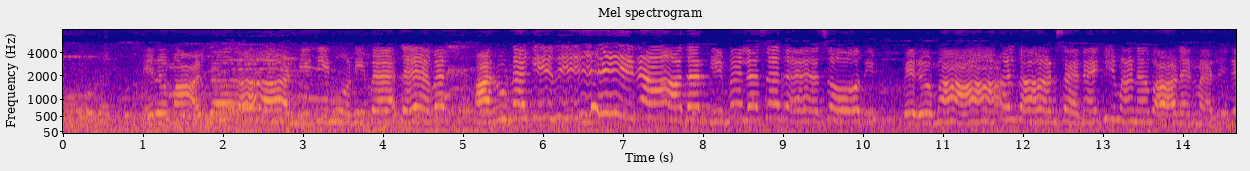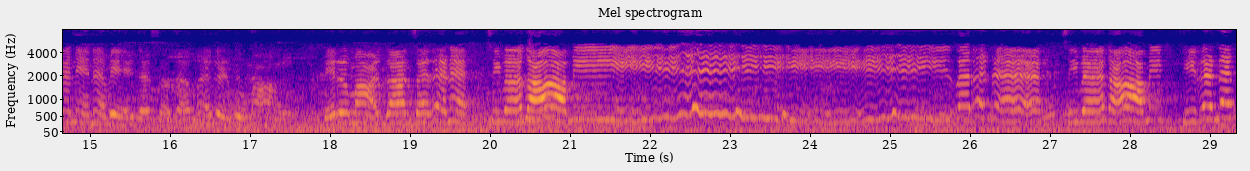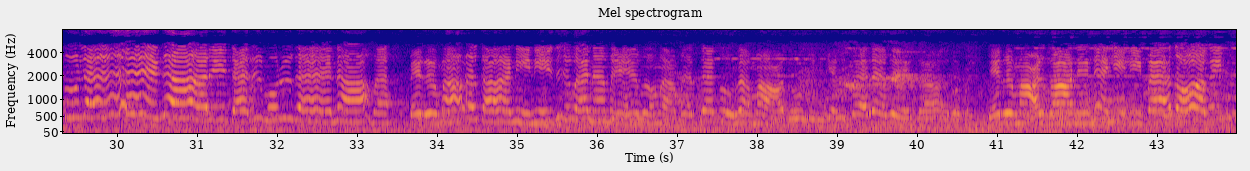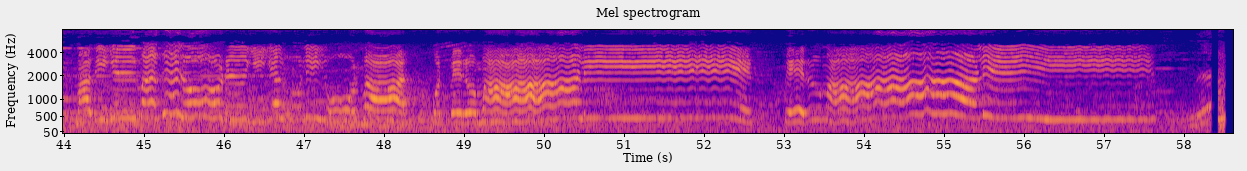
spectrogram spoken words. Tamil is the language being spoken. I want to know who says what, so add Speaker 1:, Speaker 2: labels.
Speaker 1: மோக பெருமாள்கான் விதி முனிவதேவர். அருணகிரிநாதர் விமல சரசோதி பெருமாள்கான் சனகி மணவாளன் மருகன் என வேத சதமகள் குமாரன். பெருமாள்கான் சரண சிவகாமி பெருமாள் காணி நிது வனமேவும் அமிர்த குரமாதொழியல் பெறவேதாத பெருமாள் காணினையிலிபதோகை மதியில் மகளோடு இயல் புலியூர்வார் பொற்பெருமாளி பெருமாள்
